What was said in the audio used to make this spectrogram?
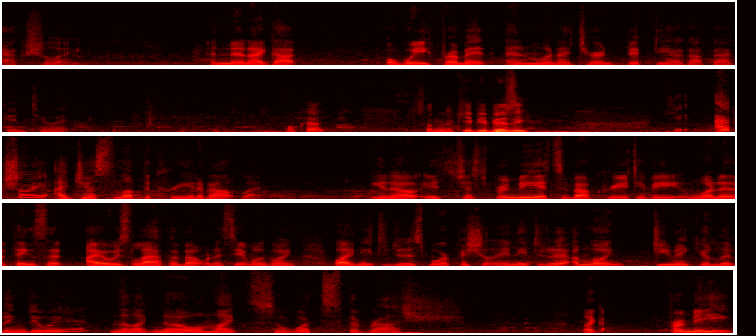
actually. And then I got away from it, and when I turned 50, I got back into it. Okay. Something to keep you busy? Yeah, actually, I just love the creative outlet. You know, it's just for me, it's about creativity. And one of the things that I always laugh about when I see everyone going, "Well, I need to do this more efficiently. I need to do it." I'm going, "Do you make your living doing it?" And they're like, "No." I'm like, "So what's the rush?" Like, for me,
